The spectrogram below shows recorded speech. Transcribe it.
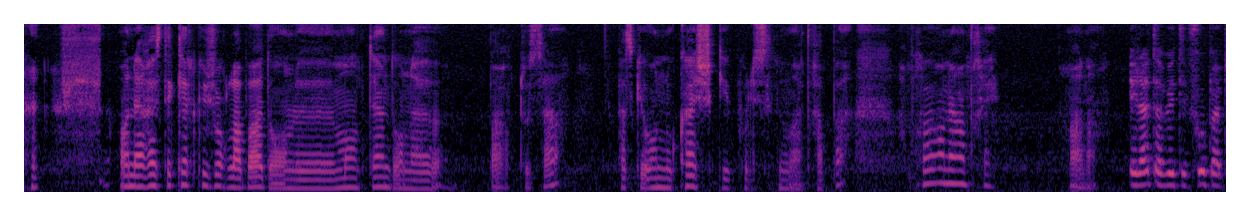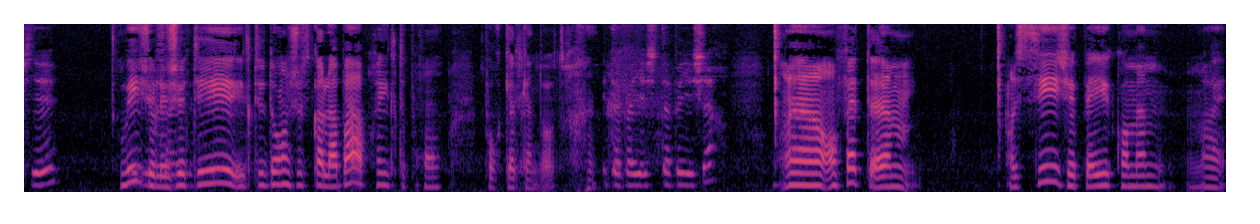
on est resté quelques jours là-bas dans le montagne, dans le par tout ça. Parce qu'on nous cache que la police ne nous attrape pas. Après, on est entré. Voilà. Et là, t'avais tes faux papiers. Oui, je l'ai ça a été- jeté, il te donne jusqu'à là-bas, après il te prend pour quelqu'un d'autre. Et t'as payé, t'as payé cher? Euh, en fait, euh, si j'ai payé quand même, ouais,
